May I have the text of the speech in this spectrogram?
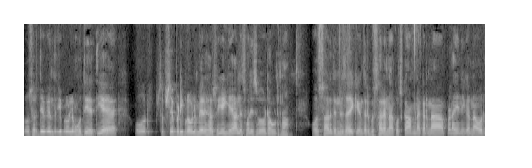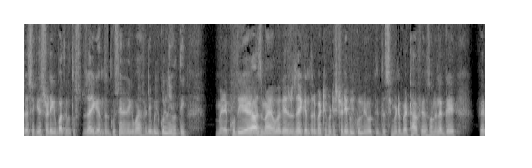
तो सर्दियों के अंदर ये प्रॉब्लम होती रहती है और सबसे बड़ी प्रॉब्लम मेरे हिसाब से यही है, आलस वाले सुबह उठा उठना और सारे दिन रज़ाई के अंदर घुसा रहना, कुछ काम ना करना, पढ़ाई नहीं करना। और जैसे कि स्टडी की बात करें तो रज़ाई के अंदर घुसे रहने के बाद स्टडी बिल्कुल नहीं होती। मैंने खुद ये आजमाया हुआ है कि रज़ाई के अंदर बैठे बैठे स्टडी बिल्कुल नहीं होती। दस मिनट बैठा, फिर सोने लग गए, फिर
